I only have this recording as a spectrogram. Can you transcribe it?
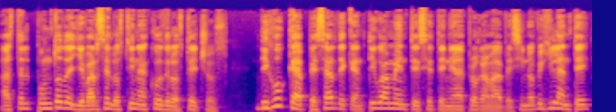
hasta el punto de llevarse los tinacos de los techos. Dijo que a pesar de que antiguamente se tenía el programa Vecino Vigilante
